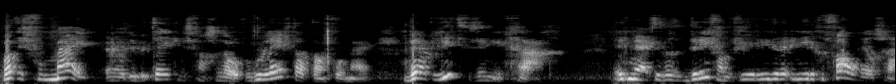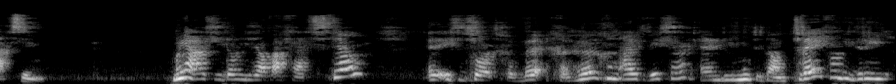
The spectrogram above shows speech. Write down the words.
Wat is voor mij uh, de betekenis van geloven? Hoe leeft dat dan voor mij? Welk lied zing ik graag? Ik merkte dat ik drie van de vier liederen in ieder geval heel graag zing. Maar ja, als je dan jezelf afvraagt, stel, er is een soort ge geheugenuitwisser en die moeten dan twee van die drie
